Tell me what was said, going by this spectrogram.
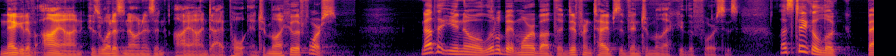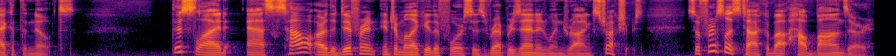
negative ion is what is known as an ion dipole intermolecular force. Now that you know a little bit more about the different types of intermolecular forces, let's take a look back at the notes. This slide asks how are the different intermolecular forces represented when drawing structures. So first let's talk about how bonds are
